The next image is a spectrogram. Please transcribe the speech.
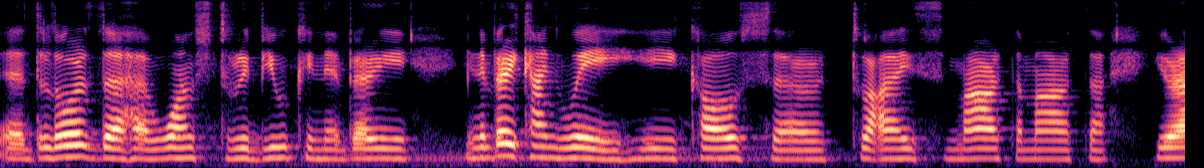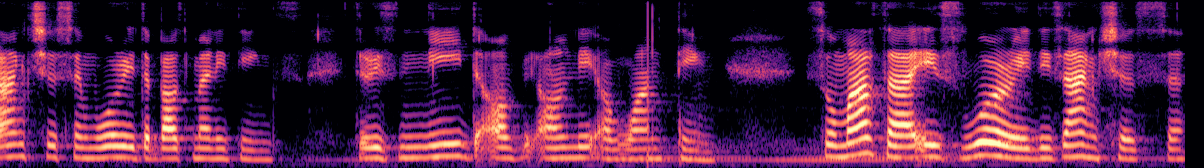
uh, the Lord uh, wants to rebuke in a very in a very kind way. He calls her twice, Martha, Martha, you're anxious and worried about many things. There is need of only of one thing. So Martha is worried, is anxious, uh,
